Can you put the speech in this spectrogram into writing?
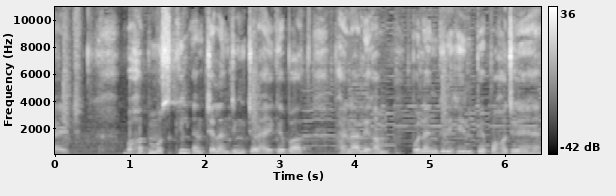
Guys बहुत मुश्किल एंड चैलेंजिंग चढ़ाई के बाद फाइनली हम बुलंगिरी हिल पे पहुँच गए हैं।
